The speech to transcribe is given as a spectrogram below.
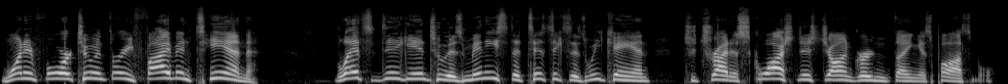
1 and 4, 2 and 3, 5 and 10. Let's dig into as many statistics as we can to try to squash this Jon Gruden thing as possible.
